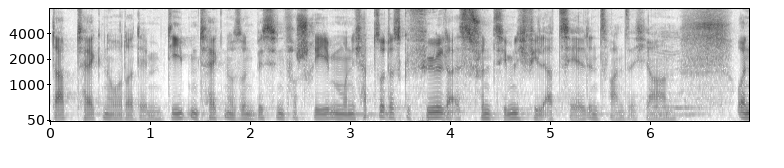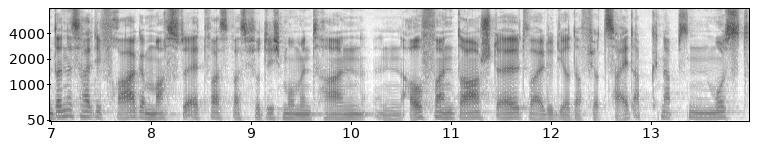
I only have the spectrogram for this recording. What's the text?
Dub-Techno oder dem Deepen Techno so ein bisschen verschrieben. Und ich hatte so das Gefühl, da ist schon ziemlich viel erzählt in 20 Jahren. Mhm. Und dann ist halt die Frage, machst du etwas, was für dich momentan einen Aufwand darstellt, weil du dir dafür Zeit abknapsen musst?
